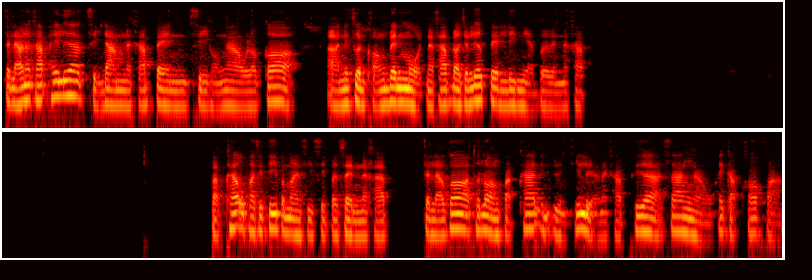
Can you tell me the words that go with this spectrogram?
เสร็จแล้วนะครับให้เลือกสีดำนะครับเป็นสีของเงาแล้วก็ในส่วนของ blend mode นะครับ เราจะเลือกเป็น linear burn นะครับ ปรับค่า opacity ประมาณ 40%นะครับ เสร็จแล้วก็ทดลองปรับค่าอื่น ๆ ที่เหลือนะครับ เพื่อสร้างเงาให้กับข้อความ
